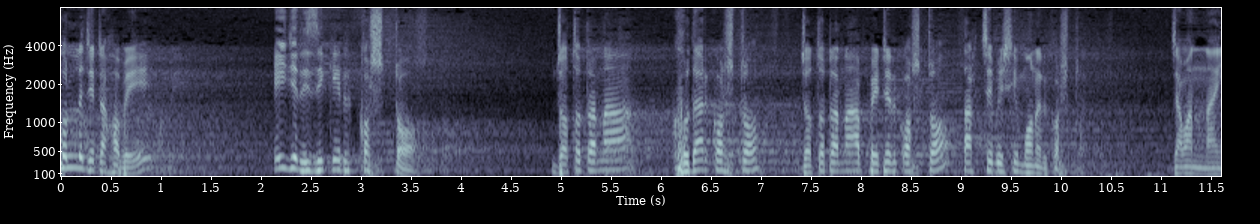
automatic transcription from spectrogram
করলে যেটা হবে, এই যে রিজিকের কষ্ট, যতটা না ক্ষুধার কষ্ট, যতটা না পেটের কষ্ট, তার চেয়ে বেশি মনের কষ্ট। যেমন নাই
